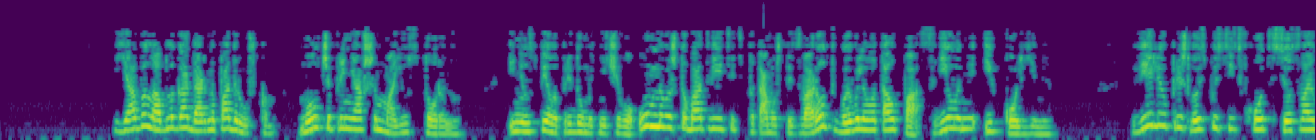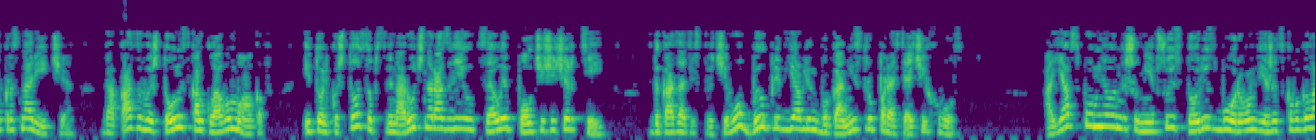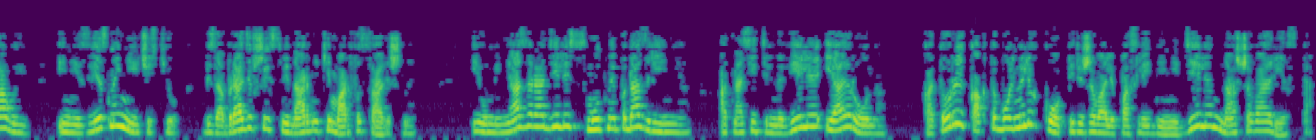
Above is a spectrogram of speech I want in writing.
Я была благодарна подружкам, молча принявшим мою сторону, и не успела придумать ничего умного, чтобы ответить, потому что из ворот вывалила толпа с вилами и кольями. Велию пришлось пустить в ход все свое красноречие, доказывая, что он из конклава магов, и только что собственноручно развеял целые полчища чертей, в доказательство чего был предъявлен бургомистру поросячий хвост. А я вспомнила нашумевшую историю с Боровым Вежецкого головы и неизвестной нечистью, безобразившей в свинарнике Марфы Савишны. И у меня зародились смутные подозрения относительно Велия и Айрона, которые как-то больно легко переживали последние недели нашего ареста.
